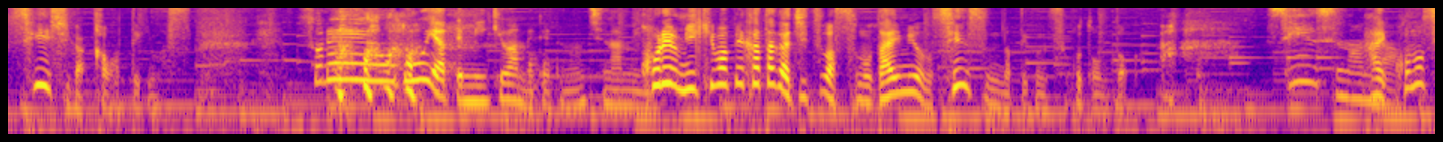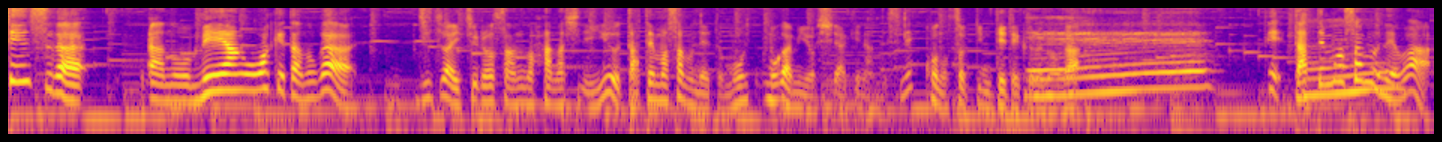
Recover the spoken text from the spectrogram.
生死が変わってきます。それをどうやって見極めてるの？ちなみに。これを見極め方が実はその大名のセンスになっていくんですほとんど。センスなんだ、はい、このセンスがあの明暗を分けたのが実は一郎さんの話でいう伊達政宗とも最上義明なんですね。この時に出てくるのが。へで伊達政宗は、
